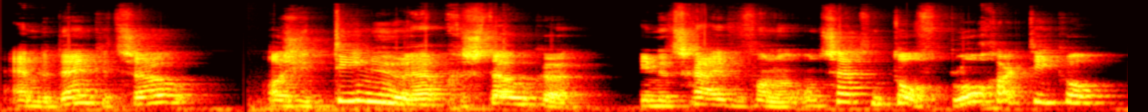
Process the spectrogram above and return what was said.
En bedenk het zo, als je 10 uur hebt gestoken in het schrijven van een ontzettend tof blogartikel,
